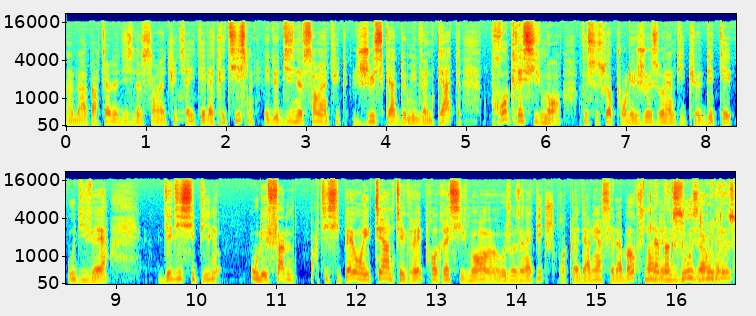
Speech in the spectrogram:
euh, bah, à partir de 1928, ça a été l'athlétisme, et de 1928 jusqu'à 2024, progressivement, que ce soit pour les Jeux olympiques d'été ou d'hiver, des disciplines où les femmes participaient ont été intégrées progressivement euh, aux Jeux Olympiques. Je crois que la dernière, c'est la boxe, non la 2012, 2012,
